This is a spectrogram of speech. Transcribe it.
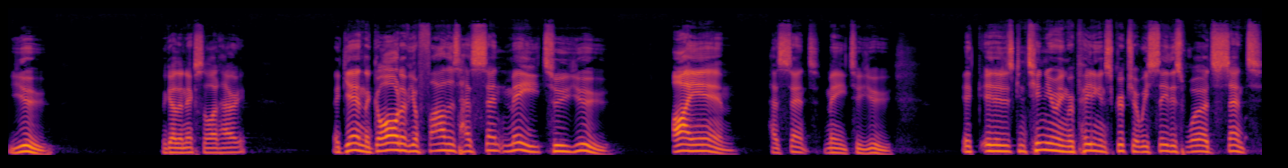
you. We go to the next slide, Harry. Again, the God of your fathers has sent me to you. I am has sent me to you. It, it is continuing, repeating in Scripture. We see this word sent.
